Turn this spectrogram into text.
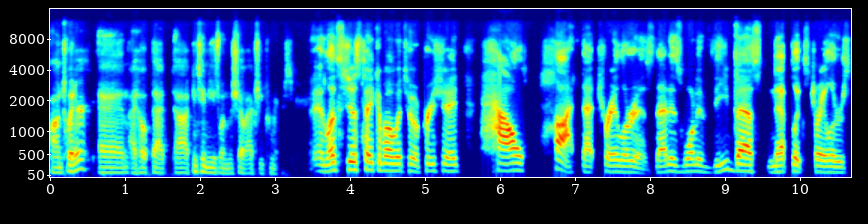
on Twitter. And I hope that uh, continues when the show actually premieres and let's just take a moment to appreciate how hot that trailer is. That is one of the best Netflix trailers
